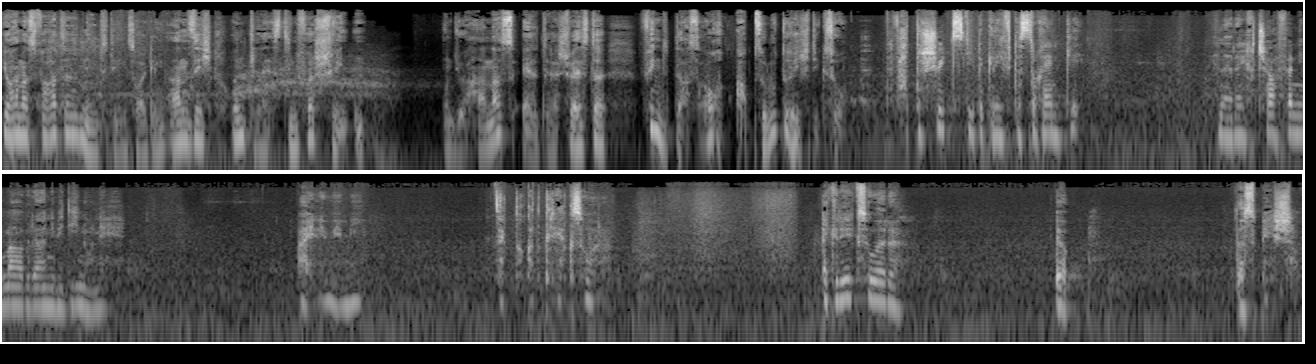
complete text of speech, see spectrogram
Johannas Vater nimmt den Säugling an sich und lässt ihn verschwinden. Und Johannas ältere Schwester findet das auch absolut richtig so. Der Vater schützt die, begreift das doch endlich. Eine rechtschaffene Mann, aber eine wie die noch nicht. Eine wie mich. Sag doch gerade Kriegshure. Eine Kriegshure? Ja. Das bist du.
